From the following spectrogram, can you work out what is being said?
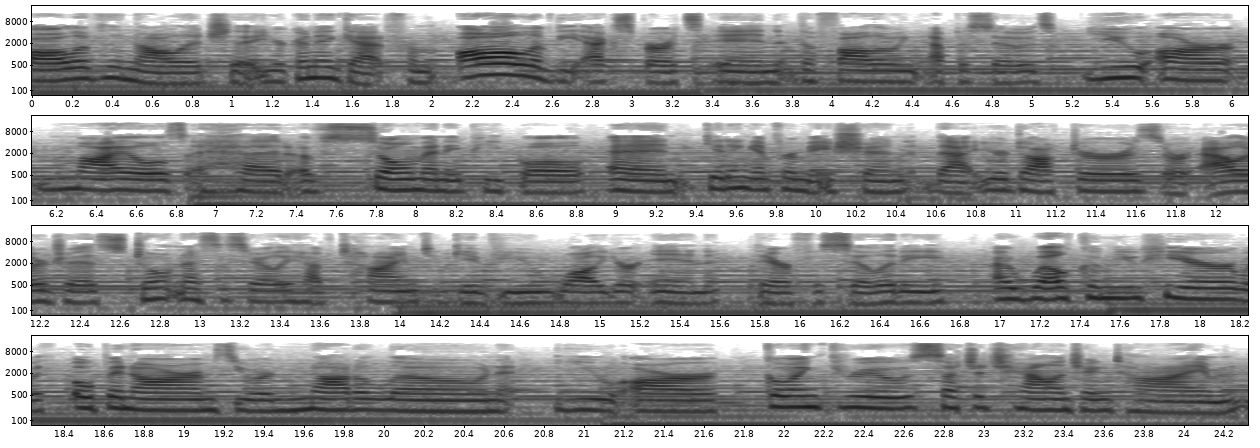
all of the knowledge that you're going to get from all of the experts in the following episodes, you are miles ahead of so many people and getting information that your doctors or allergists don't necessarily have time to give you while you're in their facility. I welcome you here with open arms. You are not alone. You are going through such a challenging time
